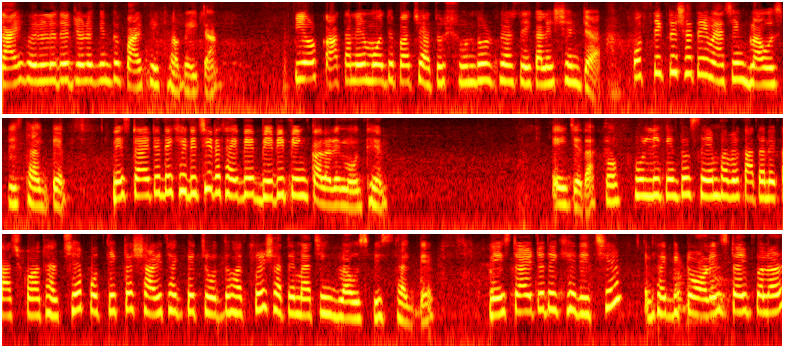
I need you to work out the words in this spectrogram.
গায়ে হলুদের জন্য কিন্তু পারফেক্ট হবে এটা। পিওর কাতানের মধ্যে পাচ্ছ এত সুন্দর ফ্রেস এই কালেকশনটা প্রত্যেকটার সাথে ম্যাচিং ব্লাউজ পিস থাকবে। নেক্সট আরেকটা দেখিয়ে দিচ্ছি এটা থাকবে বেবি পিঙ্ক কালারের মধ্যে। এই যে দেখো, ফুললি কিন্তু সেম ভাবে কাতানে কাজ করা থাকছে। প্রত্যেকটা শাড়ি থাকবে চোদ্দ হাত করে, সাথে ম্যাচিং ব্লাউজ পিস থাকবে। নেক্সট আইটা দেখিয়ে দিচ্ছে। এটা থাকবে একটু অরেঞ্জ টাইপ কালার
